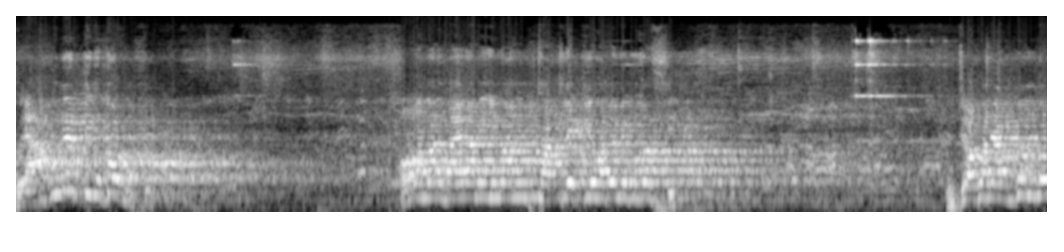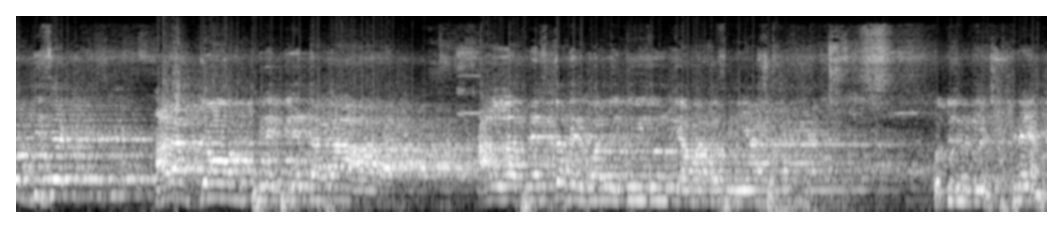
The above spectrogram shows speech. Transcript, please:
ওই আগুনের দিকে দৌড় মারছে। ও আমার বাইরে আমি ইমান থাকলে কি হবে আমি বুঝাচ্ছি। যখন একজন দৌড় দিছে আর একজন ফিরে ফিরে টাকা আল্লাহ ফ্রেস্তাদের বলে, ওই দুইজনকে আমার কাছে নিয়ে আসো। ওই দুজনে নিয়ে আসো? ফিরে আনো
